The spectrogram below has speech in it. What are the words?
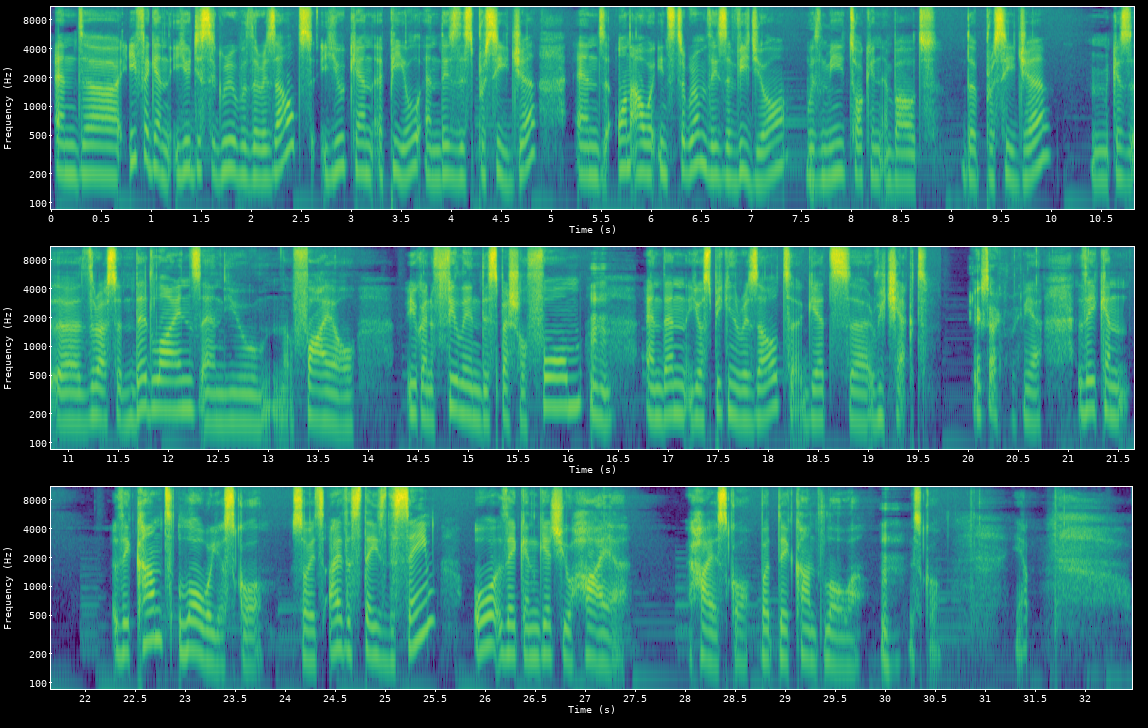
And uh, if again you disagree with the results, you can appeal, and there's this procedure. And on our Instagram, there's a video with me talking about the procedure mm, because uh, there are certain deadlines, and you mm, file, you kind of fill in this special form, and then your speaking result gets uh, rechecked. Exactly. Yeah, they can, they can't lower your score, so it's either stays the same or they can get you higher, higher score, but they can't lower the score. Yeah.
